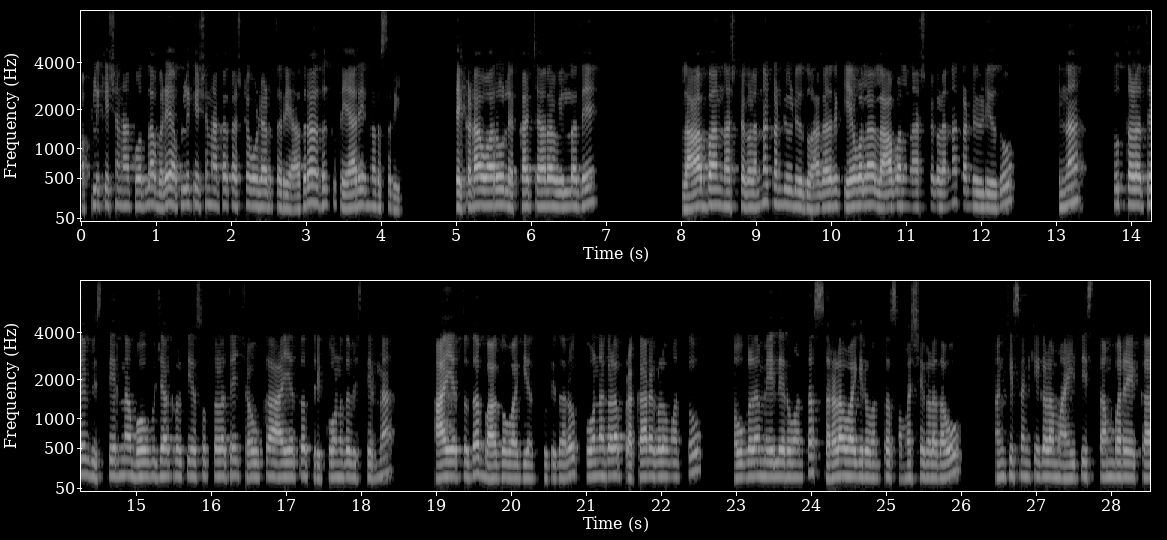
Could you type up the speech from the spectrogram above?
ಅಪ್ಲಿಕೇಶನ್ ಹಾಕೋದ್ಲ ಬರೀ ಅಪ್ಲಿಕೇಶನ್ ಹಾಕಕ್ಕಷ್ಟೇ ಓಡಾಡ್ತಾರಿ. ಆದ್ರ ಅದಕ್ಕೆ ತಯಾರಿ ನಡೆಸ್ರಿ. ಶೇಕಡಾವಾರು ಲೆಕ್ಕಾಚಾರವಿಲ್ಲದೆ ಲಾಭ ನಷ್ಟಗಳನ್ನ ಕಂಡುಹಿಡಿಯುವುದು. ಹಾಗಾದ್ರೆ ಕೇವಲ ಲಾಭ ನಷ್ಟಗಳನ್ನ ಕಂಡುಹಿಡಿಯುವುದು. ಇನ್ನ ಸುತ್ತಳತೆ, ವಿಸ್ತೀರ್ಣ, ಬಹುಭುಜಾಕೃತಿಯ ಸುತ್ತಳತೆ, ಚೌಕ, ಆಯತ, ತ್ರಿಕೋನದ ವಿಸ್ತೀರ್ಣ ಆಯತದ ಭಾಗವಾಗಿ ಅಂತ ಕೊಟ್ಟಿದ್ದಾರೆ ಕೋನಗಳ ಪ್ರಕಾರಗಳು ಮತ್ತು ಅವುಗಳ ಮೇಲಿರುವಂತ ಸರಳವಾಗಿರುವಂತ ಸಮಸ್ಯೆಗಳದಾವು. ಅಂಕಿ ಸಂಖ್ಯೆಗಳ ಮಾಹಿತಿ, ಸ್ತಂಭ ರೇಖಾ,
